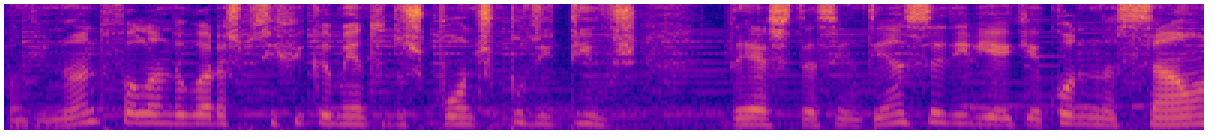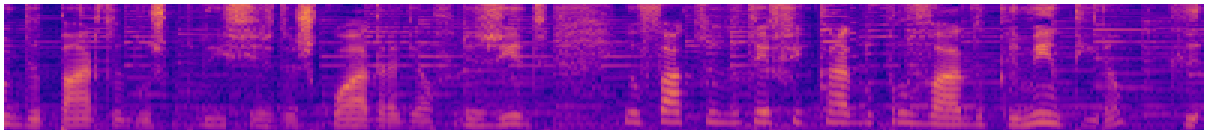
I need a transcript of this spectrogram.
Continuando, falando agora especificamente dos pontos positivos desta sentença, diria que a condenação de parte dos polícias da esquadra de Alfragide e o facto de ter ficado provado que mentiram, que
